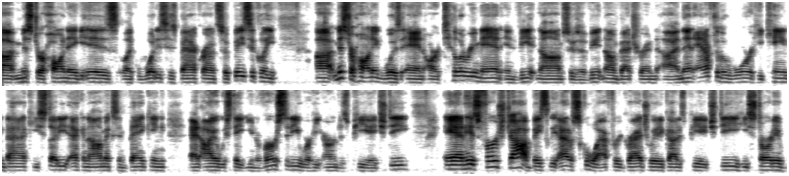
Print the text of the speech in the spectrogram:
uh, Mr. Hoenig is, like what is his background. So basically, uh, Mr. Hoenig was an artilleryman in Vietnam, so he's a Vietnam veteran. Uh, and then after the war, he came back. He studied economics and banking at Iowa State University, where he earned his PhD. And his first job, basically out of school after he graduated, got his PhD, he started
